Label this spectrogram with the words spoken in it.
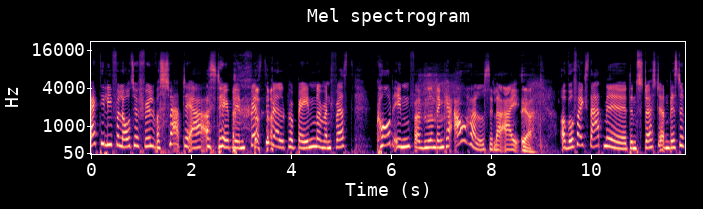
rigtig lige få lov til at føle, hvor svært det er at stable en festival på banen, når man først kort inden for at vide, om den kan afholdes eller ej. Ja. Og hvorfor ikke starte med den største og den bedste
